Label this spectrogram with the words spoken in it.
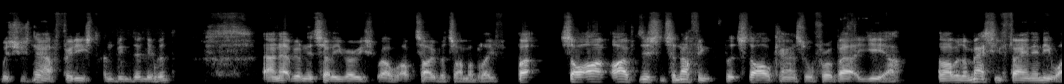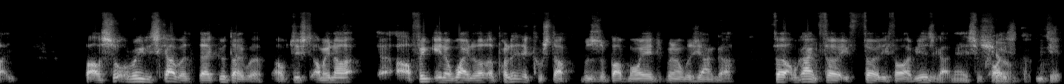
which is now finished and been delivered. And that'll be on the telly very well October time, I believe. But so I, have listened to nothing but Style Council for about a year, and I was a massive fan anyway. But I sort of rediscovered how good they were. I've just, I mean, I, I think in a way a lot of political stuff was above my head when I was younger. I'm going 30, 35 years ago now. It's sure. crazy,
